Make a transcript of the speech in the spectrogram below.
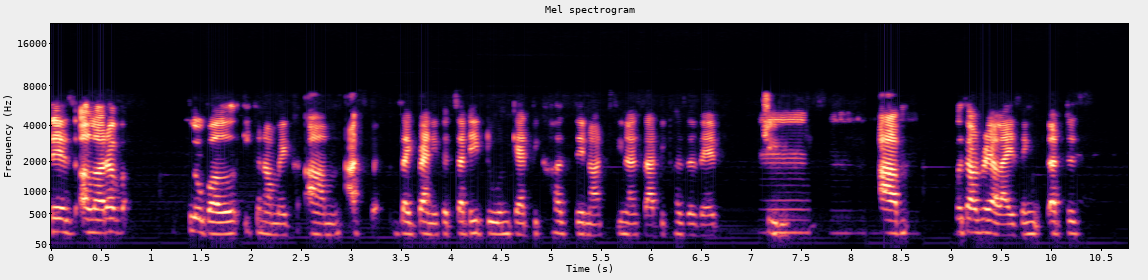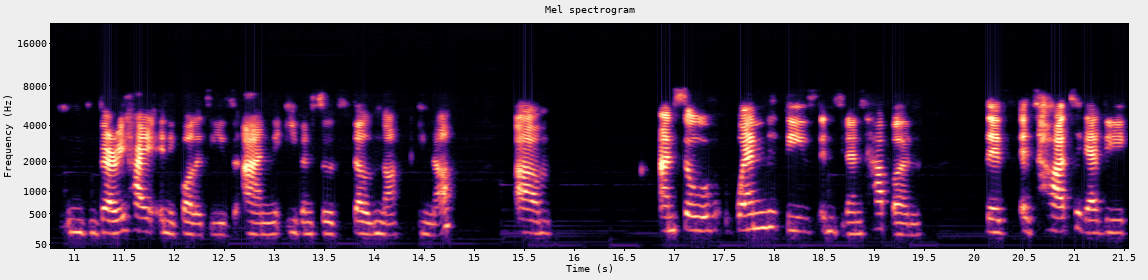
there's a lot of global economic um aspect, like benefits that they don't get because they're not seen as that because of their GDP. Mm-hmm. Um, without realizing that there's very high inequalities, and even so, it's still not enough. Um, and so, when these incidents happen, it's, it's hard to get the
